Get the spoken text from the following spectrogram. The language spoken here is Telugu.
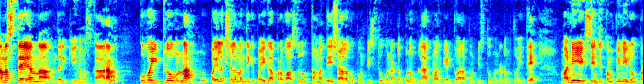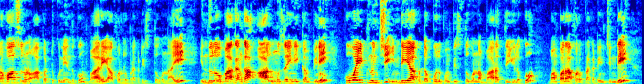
నమస్తే అన్న అందరికీ నమస్కారం. కువైట్లో ఉన్న ముప్పై లక్షల మందికి పైగా ప్రవాసులు తమ దేశాలకు పంపిస్తూ ఉన్న డబ్బును బ్లాక్ మార్కెట్ ద్వారా పంపిస్తూ ఉండడంతో అయితే మనీ ఎక్స్చేంజ్ కంపెనీలు ప్రవాసులను ఆకట్టుకునేందుకు భారీ ఆఫర్లు ప్రకటిస్తూ ఉన్నాయి. ఇందులో భాగంగా ఆల్ ముజైనీ కంపెనీ కువైట్ నుంచి ఇండియాకు డబ్బులు పంపిస్తూ ఉన్న భారతీయులకు బంపర్ ఆఫర్ ప్రకటించింది.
